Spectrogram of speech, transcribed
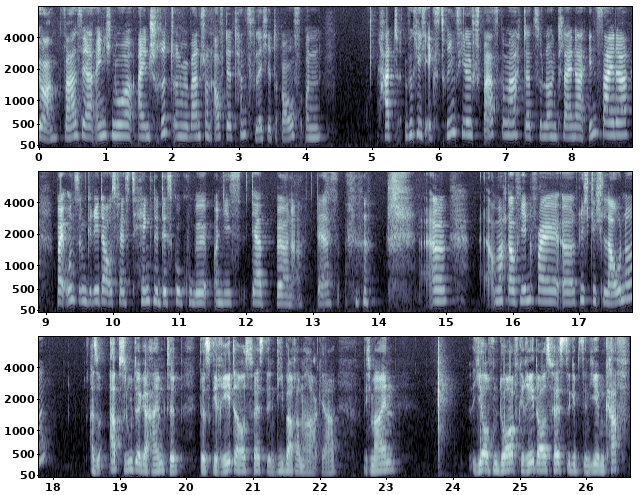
ja, war es ja eigentlich nur ein Schritt und wir waren schon auf der Tanzfläche drauf und hat wirklich extrem viel Spaß gemacht. Dazu noch ein kleiner Insider. Bei uns im Gerätehausfest hängt eine Disco-Kugel und die ist der Burner. Der ist äh, macht auf jeden Fall äh, richtig Laune. Also absoluter Geheimtipp, das Gerätehausfest in Diebach am Haag, ja. Ich meine, hier auf dem Dorf Gerätehausfeste gibt es in jedem Kaff,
